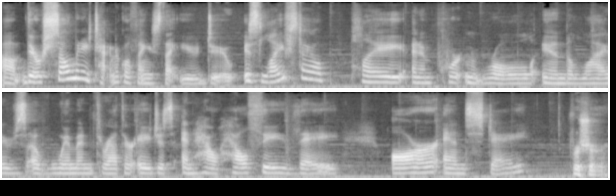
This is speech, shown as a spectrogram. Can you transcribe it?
Um, there are so many technical things that you do. Is lifestyle play an important role in the lives of women throughout their ages and how healthy they are and stay? For sure.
